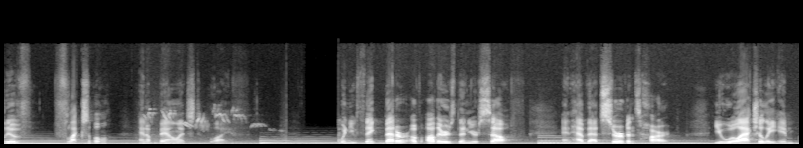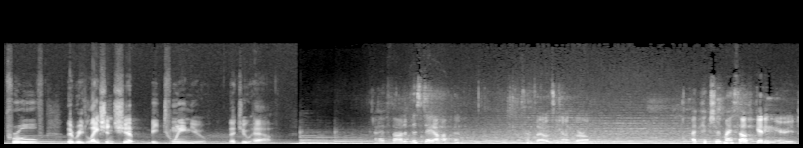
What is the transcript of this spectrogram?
live flexible and a balanced life. When you think better of others than yourself and have that servant's heart, you will actually improve the relationship between you that you have. I've thought of this day often since I was a young girl. I pictured myself getting married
